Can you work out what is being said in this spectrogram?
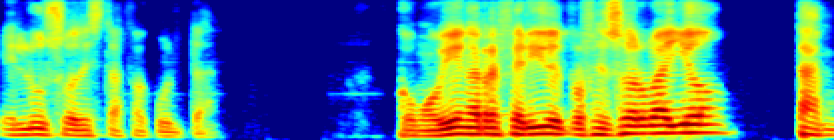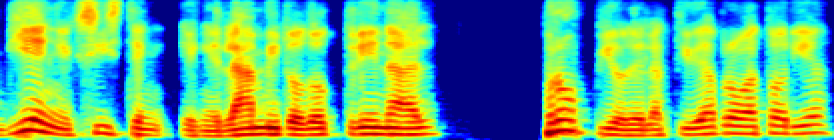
el uso de esta facultad. Como bien ha referido el profesor Bayón, también existen en el ámbito doctrinal propio de la actividad probatoria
